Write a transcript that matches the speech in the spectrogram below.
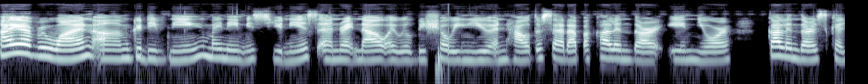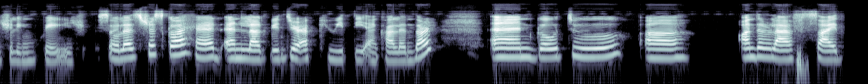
Hi everyone. Um, good evening. My name is Eunice, and right now I will be showing you on how to set up a calendar in your calendar scheduling page. So let's just go ahead and log into your Acuity and calendar, and go to uh on the left side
